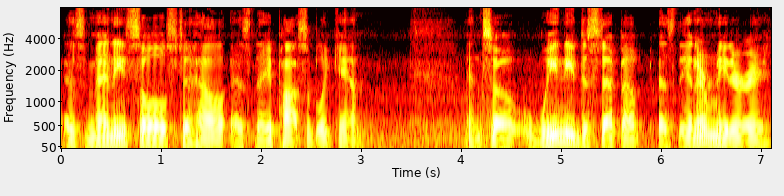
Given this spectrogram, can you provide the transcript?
as many souls to hell as they possibly can. And so we need to step up as the intermediary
